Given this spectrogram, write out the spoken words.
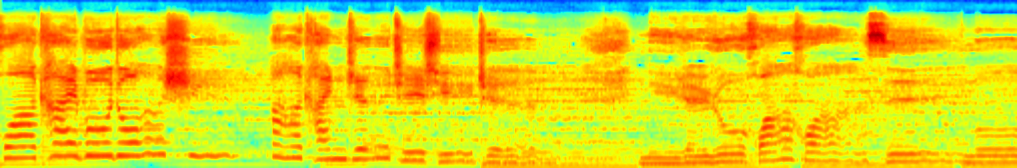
花开不多时，啊，看折只须折，女人如花，花似梦。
